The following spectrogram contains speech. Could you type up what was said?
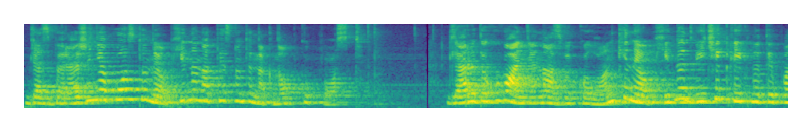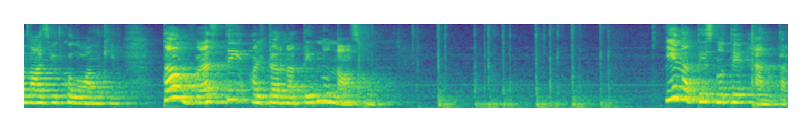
Для збереження посту необхідно натиснути на кнопку Пост. Для редагування назви колонки необхідно двічі клікнути по назві колонки та ввести альтернативну назву. І натиснути Enter.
